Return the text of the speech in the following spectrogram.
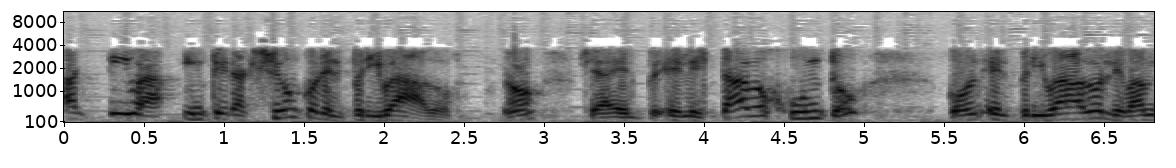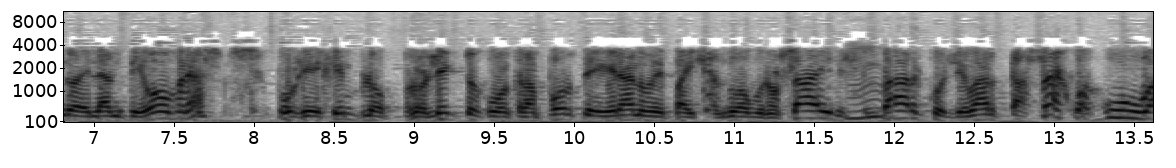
activa interacción con el privado, ¿no? O sea, el, el Estado junto con el privado llevando adelante obras, por ejemplo, proyectos como transporte de grano de Paysandú a Buenos Aires, en barcos, llevar tasajo a Cuba,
